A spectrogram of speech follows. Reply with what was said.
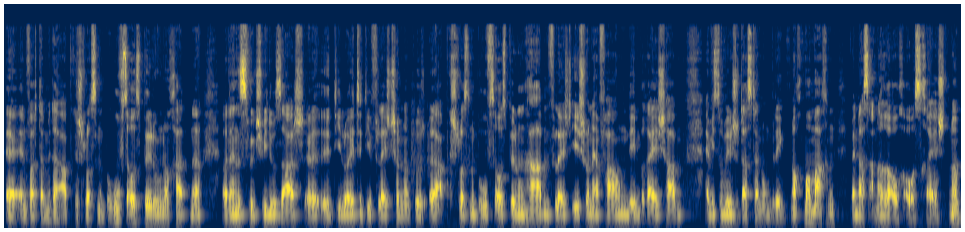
äh, einfach damit er abgeschlossene Berufsausbildung noch hat. Ne? Aber dann ist es wirklich, wie du sagst, äh, die Leute, die vielleicht schon eine äh, abgeschlossene Berufsausbildung haben, vielleicht eh schon Erfahrungen in dem Bereich haben, äh, wieso willst du das dann unbedingt nochmal machen, wenn das andere auch ausreicht? Ne?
